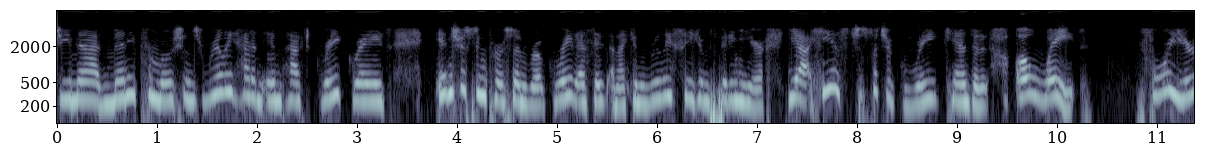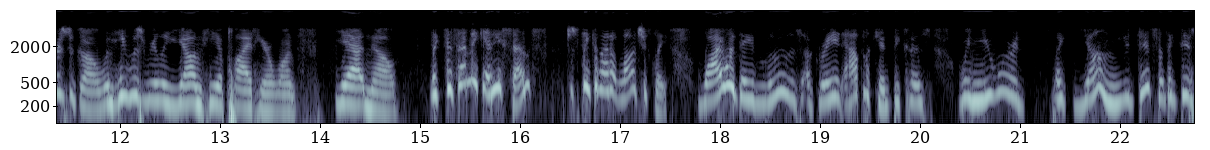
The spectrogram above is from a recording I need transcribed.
GMAT, many promotions, really had an impact, great grades, interesting person, wrote great essays, and I can really see him fitting here. Yeah, he is just such a great candidate. Oh, wait, four years ago, when he was really young, he applied here once. Yeah, no. Like, does that make any sense? Just think about it logically. Why would they lose a great applicant because when you were like young, you did something. There's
